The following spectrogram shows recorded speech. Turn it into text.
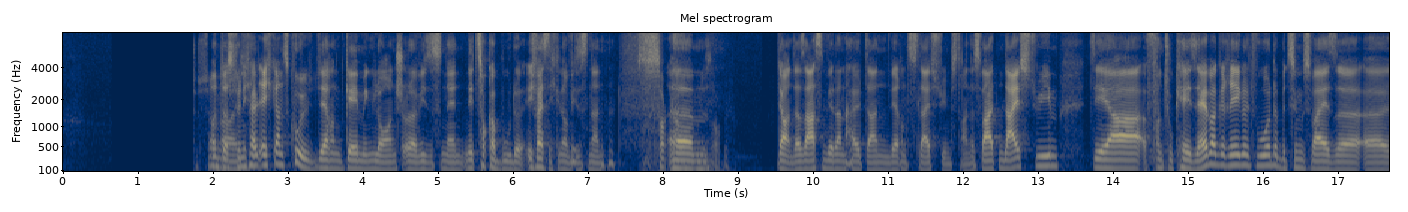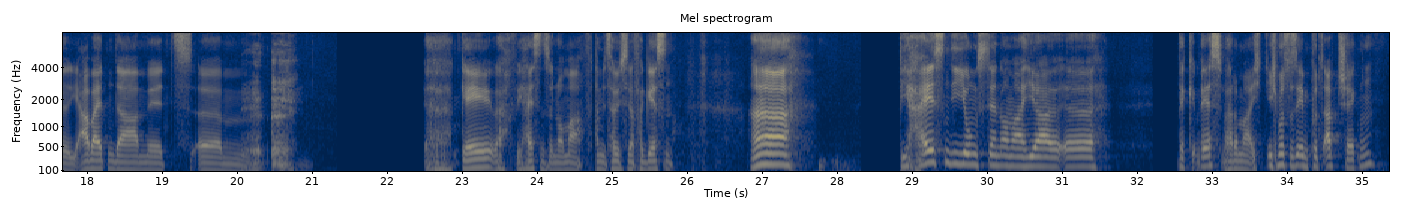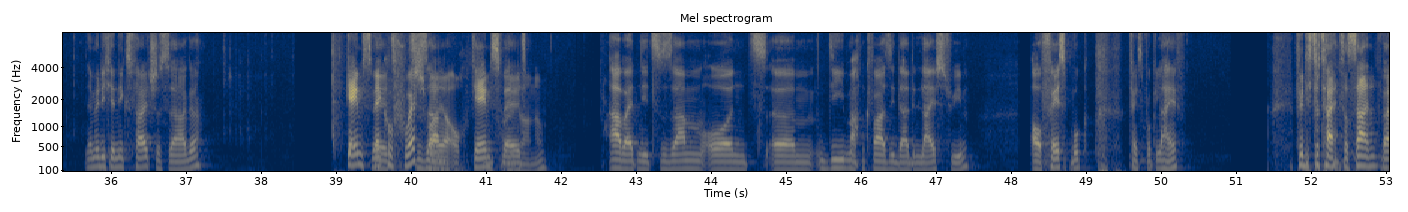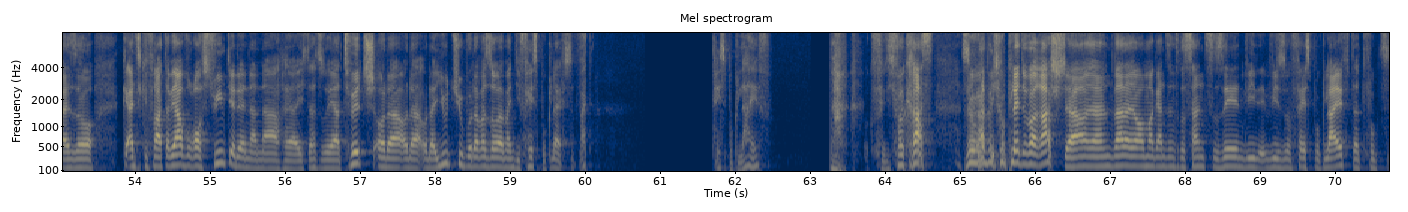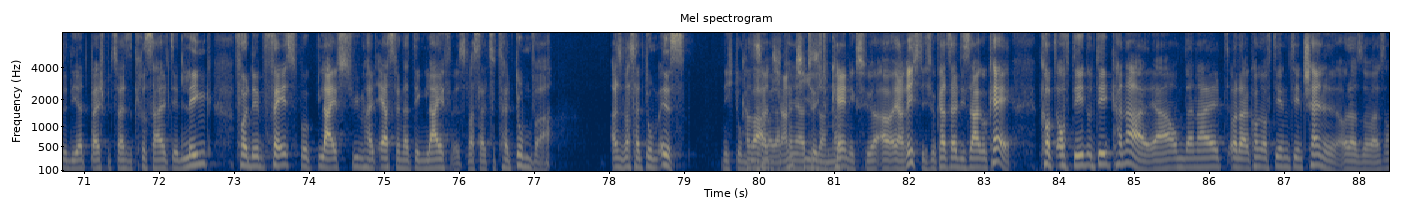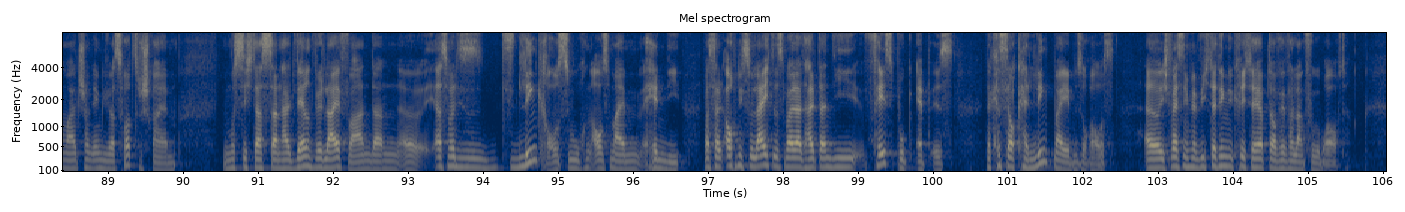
Das ja und das nice. finde ich halt echt ganz cool, deren Gaming Launch oder wie sie es nennen. Ne, Zockerbude. Ich weiß nicht genau, wie sie es nannten. Soccer ähm, Ja, und da saßen wir dann halt dann während des Livestreams dran. Das war halt ein Livestream, der von 2K selber geregelt wurde, beziehungsweise äh, die arbeiten da mit ähm, äh, Gay, ach, wie heißen sie nochmal? Verdammt, jetzt habe ich es wieder vergessen. Ah, wie heißen die Jungs denn nochmal hier? Wer, wer ist, warte mal, ich, ich muss das eben kurz abchecken, damit ich hier nichts Falsches sage. Gameswelt. Echo Fresh zusammen. war ja auch. Gameswelt Da, ne? arbeiten die zusammen und ähm, die machen quasi da den Livestream auf Facebook, Facebook Live. Finde ich total interessant, weil so, als ich gefragt habe, ja, worauf streamt ihr denn dann nachher? Ich dachte so, ja, Twitch oder, oder, oder YouTube oder was auch immer, meinen die Facebook Live. Ich So, was? Facebook Live? Finde ich voll krass. So hat mich komplett überrascht, ja. Und dann war das auch mal ganz interessant zu sehen, wie, wie so Facebook Live das funktioniert. Beispielsweise kriegst du halt den Link von dem Facebook Livestream halt erst, wenn das Ding live ist, was halt total dumm war. Also was halt dumm ist. Nicht dumm Kannst war, halt weil da kann ja natürlich 2K ne? nichts für. Aber ja, richtig. Du kannst halt nicht sagen, okay, kommt auf den und den Kanal, ja, um dann halt, oder kommt auf den und den Channel oder sowas, um halt schon irgendwie was vorzuschreiben. Musste ich das dann halt, während wir live waren, dann äh, erstmal diese, diesen Link raussuchen aus meinem Handy. Was halt auch nicht so leicht ist, weil das halt dann die Facebook-App ist. Da kriegst du auch keinen Link mal eben so raus. Also ich weiß nicht mehr, wie ich das hingekriegt habe, ich habe da auf jeden Fall lang für gebraucht.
